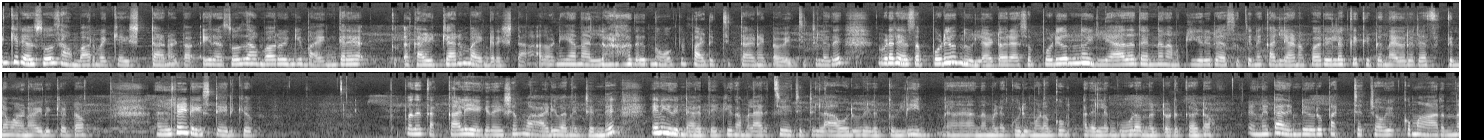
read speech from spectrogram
എനിക്ക് രസവും സാമ്പാറും വയ്ക്കാൻ ഇഷ്ടമാണ് കേട്ടോ. ഈ രസവും സാമ്പാറും എനിക്ക് ഭയങ്കര കഴിക്കാനും ഭയങ്കര ഇഷ്ടമാണ് അതുകൊണ്ട് ഞാൻ നല്ലോണം അത് നോക്കി പഠിച്ചിട്ടാണ് കേട്ടോ വെച്ചിട്ടുള്ളത്. ഇവിടെ രസപ്പൊടിയൊന്നും ഇല്ല കേട്ടോ. രസപ്പൊടിയൊന്നും ഇല്ലാതെ തന്നെ നമുക്ക് ഈ ഒരു രസത്തിന് കല്യാണപ്പൊരിയിലൊക്കെ കിട്ടുന്ന ഒരു രസത്തിന്റെ മണമായിരിക്കും കേട്ടോ. നല്ല ടേസ്റ്റ് ആയിരിക്കും. അപ്പോൾ അത് തക്കാളി ഏകദേശം വാടി വന്നിട്ടുണ്ട്. ഇനി ഇതിന്റെ അകത്തേക്ക് നമ്മൾ അരച്ച് വെച്ചിട്ടുള്ള ആ ഒരു വെളുത്തുള്ളിയും നമ്മുടെ കുരുമുളകും അതെല്ലാം കൂടെ ഒന്ന് ഇട്ട് കൊടുക്കുക കേട്ടോ. എന്നിട്ട് അതിന്റെ ഒരു പച്ചച്ചോയൊക്കെ മാറുന്ന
